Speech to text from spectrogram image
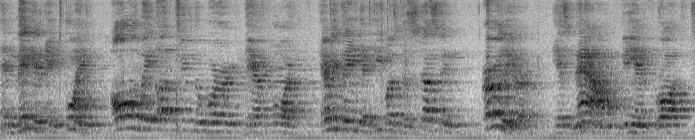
and making a point all the way up to the word therefore. Everything that he was discussing earlier is now being brought to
